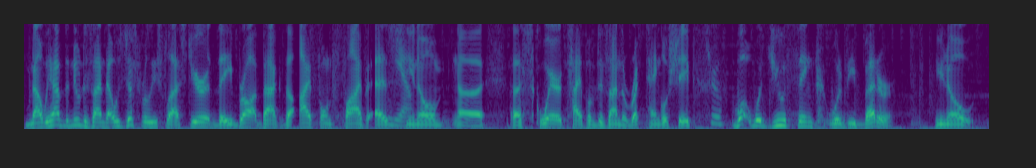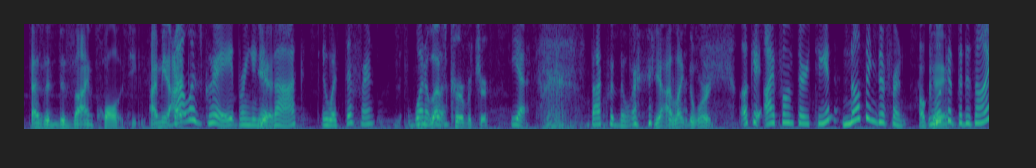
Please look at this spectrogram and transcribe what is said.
Now we have the new design that was just released last year. They brought back the iPhone 5s, Yeah. you know, uh, a square type of design, the rectangle shape. True. What would you think would be better, you know, as a design quality? I mean, That I, was great, bringing Yes. it back. It was different. What it less was. curvature. Yes. back with the word. Yeah, I like the word. Okay, iPhone 13, nothing different. Okay. Look at the design.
